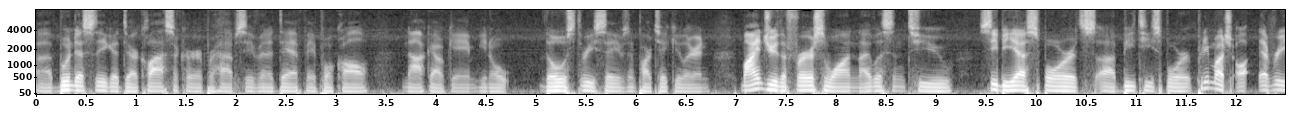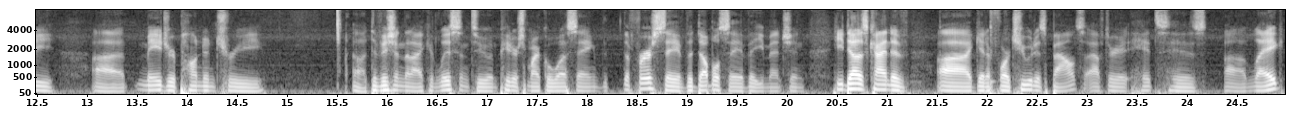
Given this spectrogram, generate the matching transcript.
uh, Bundesliga Der Klassiker or perhaps even a DFB Pokal knockout game. You know, those three saves in particular. And mind you, the first one I listened to CBS Sports, uh, BT Sport, pretty much all, every uh, major punditry uh, division that I could listen to. And Peter Schmeichel was saying the, the, first save, the double save that you mentioned, he does kind of uh, get a fortuitous bounce after it hits his uh, leg.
